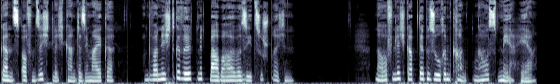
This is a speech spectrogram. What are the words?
Ganz offensichtlich kannte sie Maike und war nicht gewillt, mit Barbara über sie zu sprechen. Na, hoffentlich gab der Besuch im Krankenhaus mehr her.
